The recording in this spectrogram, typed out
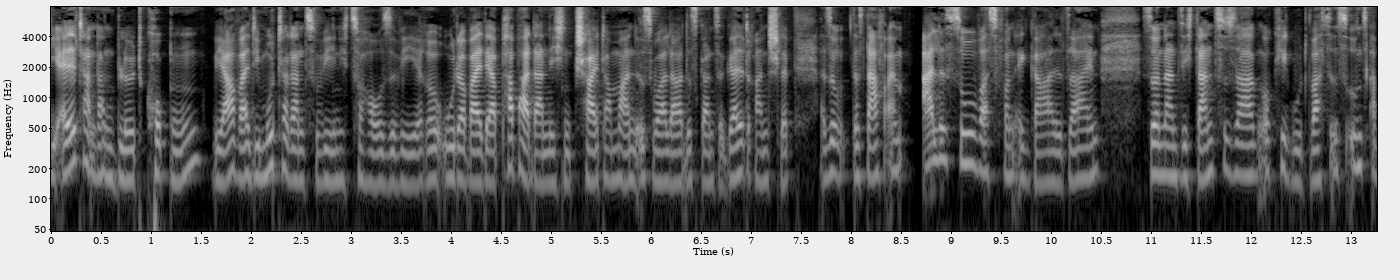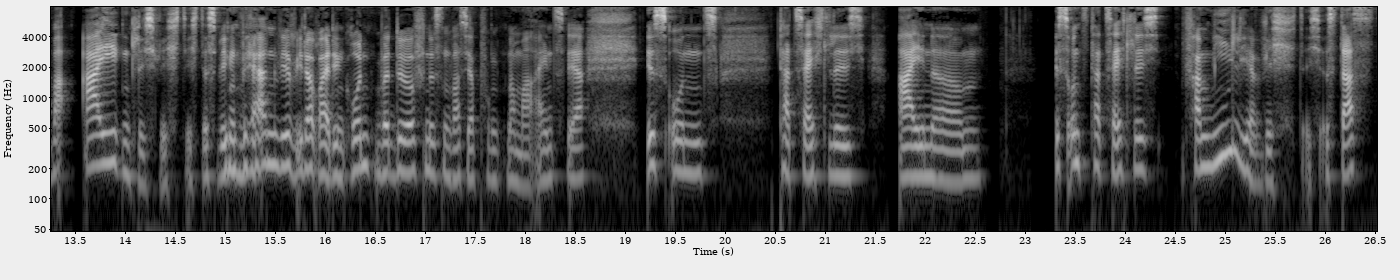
die Eltern dann blöd gucken, ja, weil die Mutter dann zu wenig zu Hause wäre oder weil der Papa dann nicht ein gescheiter Mann ist, weil er das ganze Geld ranschleppt. Also das darf einem alles so was von egal sein, sondern sich dann zu sagen, okay, gut, was ist uns aber eigentlich wichtig? Deswegen werden wir wieder bei den Grundbedürfnissen, was ja Punkt Nummer eins wäre, ist uns tatsächlich eine, ist uns tatsächlich Familie wichtig? Ist das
